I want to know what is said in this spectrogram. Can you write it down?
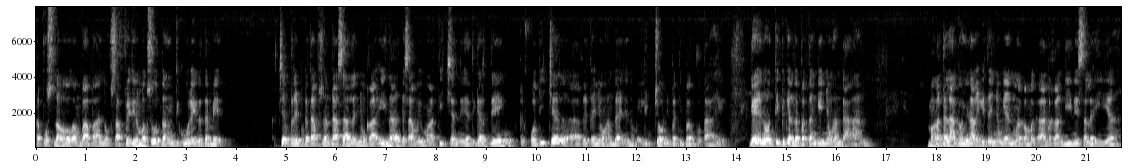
tapos na ho ang baba ang luksa. Pwede na magsuot ng dikulay na damit. At syempre, pagkatapos ng dasalan, yung kainan, kasama yung mga teacher ni Ate Garding, co-teacher, ah, kita nyo ang handa niya na may lechon, iba't ibang putahe. Gaya noon, typical na Batanggen yung handaan. Mga dalagaw yung nakikita nyo yan, mga kamag-anakan, dini sa laiya.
